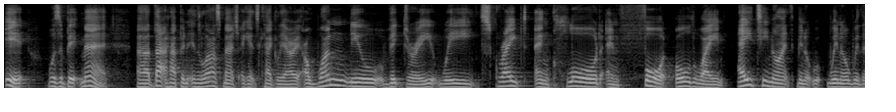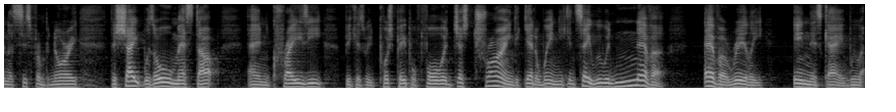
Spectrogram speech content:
It was a bit mad. Uh, that happened in the last match against Cagliari. A 1 0 victory. We scraped and clawed and fought all the way in 89th minute winner with an assist from Brunori. The shape was all messed up and crazy because we'd pushed people forward just trying to get a win. You can see we were never, ever really in this game. We were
